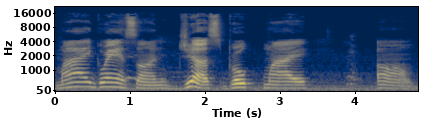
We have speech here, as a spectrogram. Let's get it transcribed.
my grandson just broke my um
